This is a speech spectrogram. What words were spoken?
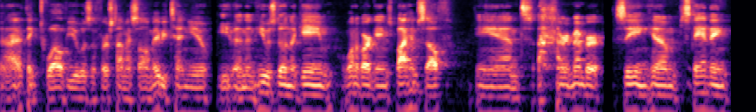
Uh, I think 12U was the first time I saw him, maybe 10U even, and he was doing a game, one of our games by himself. And I remember seeing him standing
